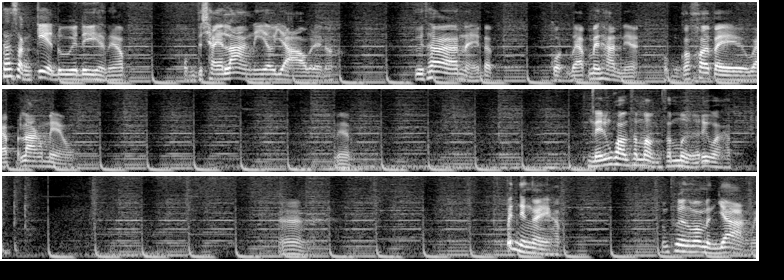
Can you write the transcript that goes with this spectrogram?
ถ้าสังเกตดูดีเห็นไหมครับ ผมจะใช้ล่างนี้ยาวๆไปเลยเนาะคือถ้าอันไหนแบบกดแว็บไม่ทันเนี่ย ผมก็ค่อยไปแว็บล่างแมวเนี่ยเน้นความสม่ำเสมอดีกว่าครับอ่าเป็นยังไงครับ เพื่อนๆว่ามันยากไหม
